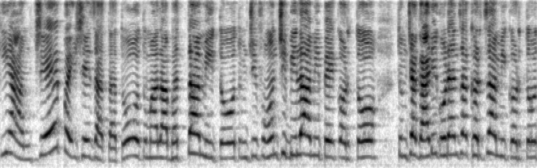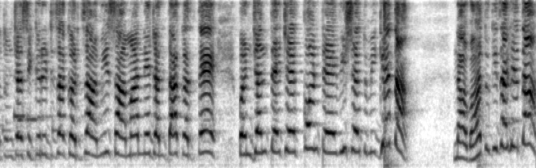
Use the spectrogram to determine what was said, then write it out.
की आमचे पैसे जातात हो. तुम्हाला भत्ता मिळतो तुमची फोनची बिलं आम्ही पे करतो तुमच्या गाडी घोड्यांचा खर्च आम्ही करतो तुमच्या सिक्युरिटीचा खर्च आम्ही सामान्य जनता करते पण जनतेचे कोणते विषय तुम्ही घेता? ना वाहतुकीचा घेता?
